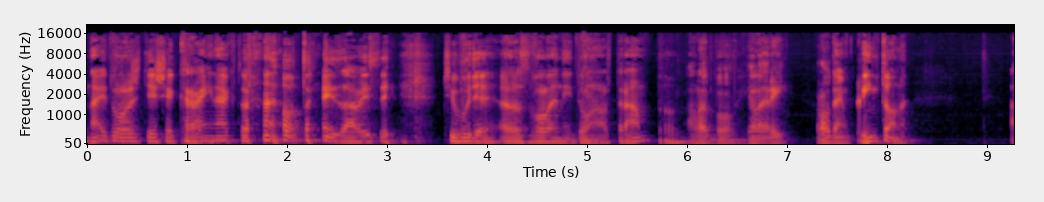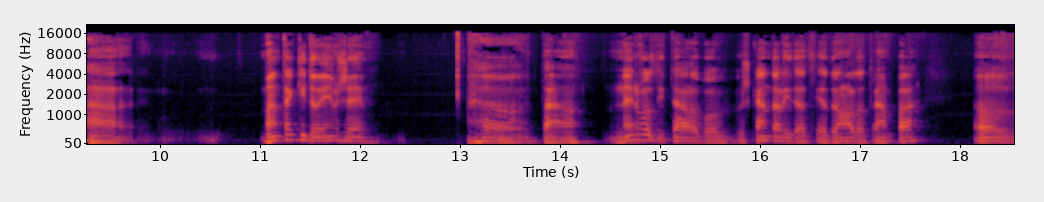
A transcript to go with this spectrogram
najdôležitejšia krajina, ktorá od ktorej závisí, či bude zvolený Donald Trump no. alebo Hillary Rodham Clinton. A mám taký dojem, že tá nervozita alebo škandalizácia Donalda Trumpa eh,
